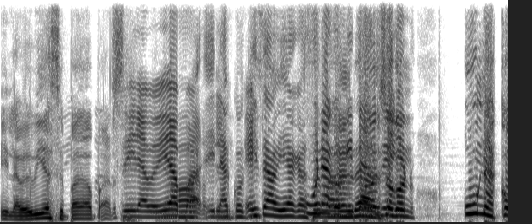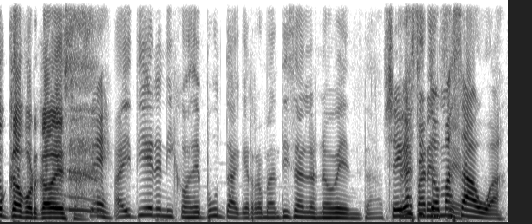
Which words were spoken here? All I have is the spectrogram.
el- la bebida se paga aparte. Sí, la bebida No, aparte. y la Es- coquita había que hacerla una coquita eso con una coca por cabeza. sí. Ahí tienen hijos de puta que romantizan los 90. Llegás y tomas agua.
